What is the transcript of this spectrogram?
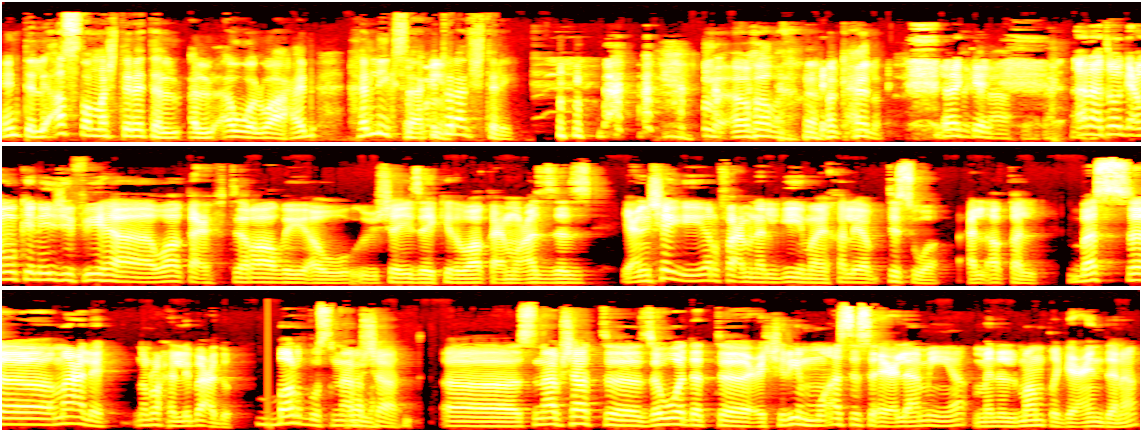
انت اللي أصلا ما اشتريت ال- الأول واحد خليك ساكت ولا تشتري. حلو. العافية. أنا أتوقع ممكن يجي فيها واقع افتراضي أو شيء زي كذا واقع معزز. يعني شيء يرفع من القيمة يخليها بتسوى على الأقل. بس آه، ما عليه. نروح اللي بعده. برضو سناب. شات. سناب شات آه، زودت آه، 20 مؤسسة إعلامية من المنطقة عندنا.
